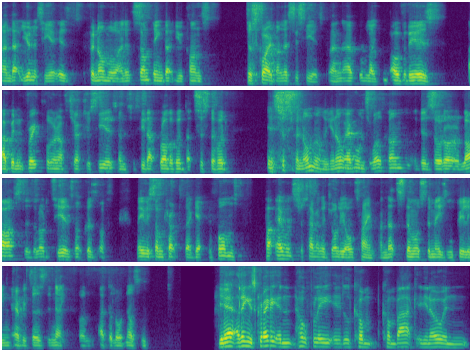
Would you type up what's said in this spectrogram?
and that unity is phenomenal, and it's something that you can't describe unless you see it. And uh, like over the years, I've been grateful enough to actually see it and to see that brotherhood, that sisterhood. It's just phenomenal, you know. Everyone's welcome. There's a lot of laughs. There's a lot of tears because of maybe some tracks that get performed, but everyone's just having a jolly old time, and that's the most amazing feeling every Thursday night on, at the Lord Nelson. Yeah, I think it's great, and hopefully it'll come come back. You know, and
